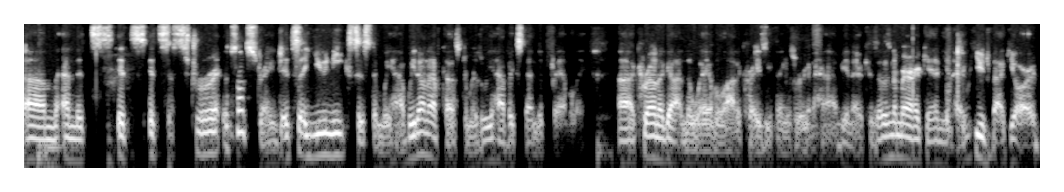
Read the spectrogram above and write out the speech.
Um, and it's it's it's a str- it's not strange. It's a unique system we have. We don't have customers. We have extended family. Uh, Corona got in the way of a lot of crazy things we're going to have, you know, because as an American, you know, huge backyard.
